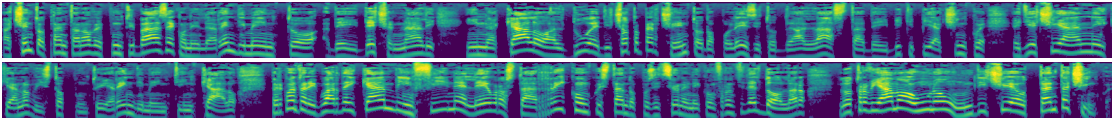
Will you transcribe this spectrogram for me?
a 189 punti base con il rendimento dei decennali in calo al 2,18% dopo l'esito dall'asta dei BTP a 5 e 10 anni che hanno visto appunto i rendimenti in calo. Per quanto riguarda i cambi, infine l'euro sta riconquistando posizione nei confronti del dollaro, lo troviamo a 1,11 85.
